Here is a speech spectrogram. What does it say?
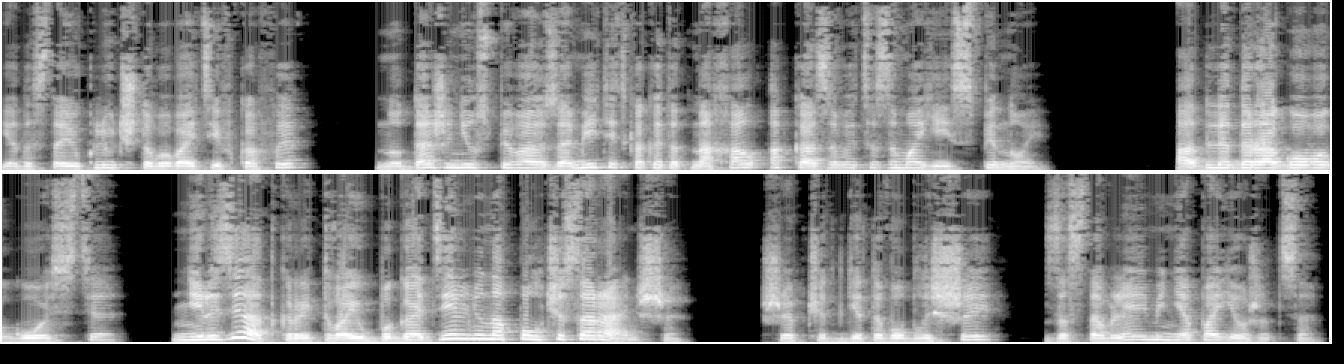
Я достаю ключ, чтобы войти в кафе, но даже не успеваю заметить, как этот нахал оказывается за моей спиной. А для дорогого гостя нельзя открыть твою богадельню на полчаса раньше, шепчет где-то в область шеи, заставляя меня поежиться.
